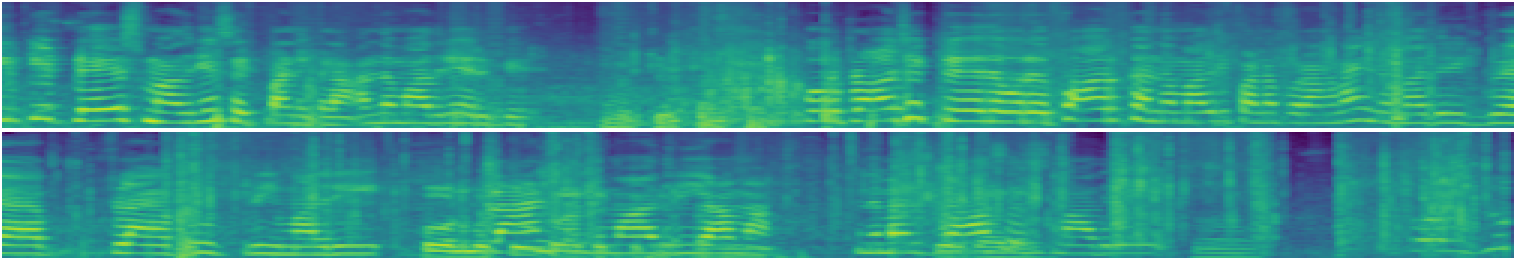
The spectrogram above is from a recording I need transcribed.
கிரிக்கெட் பிளேயர்ஸ் மாதிரியும் செட் பண்ணிக்கலாம். அந்த மாதிரியும் இருக்கு. Okay okay okay. இப்போ ஒரு ப்ராஜெக்ட் இது ஒரு பார்க் அந்த மாதிரி பண்ண போறாங்கன்னா இந்த மாதிரி ஃப்ரூட் ட்ரீ மாதிரி பிளான்ட் ட்ரீ மாதிரி ஆமா. இந்த மாதிரி கிராசஸ் மாதிரி. இப்போ ஒரு ஜூ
